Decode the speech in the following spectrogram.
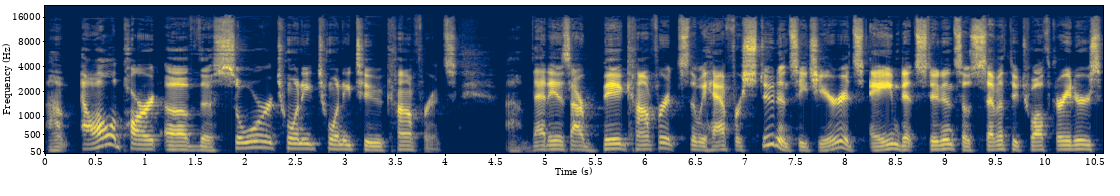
Um, all a part of the SOAR 2022 conference. Um, that is our big conference that we have for students each year. It's aimed at students, so seventh through 12th graders.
